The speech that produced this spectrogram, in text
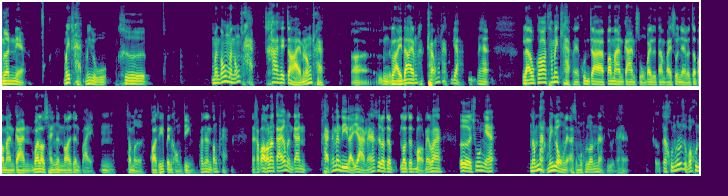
เงินเนี่ย ไม่ track ไม่รู้ คือ มันต้องมันต้อง track ค่าใช้จ่ายมันต้อง track รายได้ต้อง track ต้อง track ทุกอย่างนะฮะแล้วก็ถ้าไม่ track เนี่ยคุณจะประมาณการสูงไปหรือต่ำไปส่วนใหญ่เราจะประมาณการว่าเราใช้เงินน้อยเกินไป อืมเสมอกว่าที่เป็นของจริง เพราะฉะนั้นต้อง track นะครับออกกำลังกายก็เหมือนกัน track นี่มันดีหลายอย่างนะคือเราจะเราจะบอกได้ว่า เออช่วงเนี้ย น้ำหนักไม่ลงเลยอะสมมติคุณลดน้ำหนักอยู่นะฮะ แต่คุณก็รู้สึกว่าคุณ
